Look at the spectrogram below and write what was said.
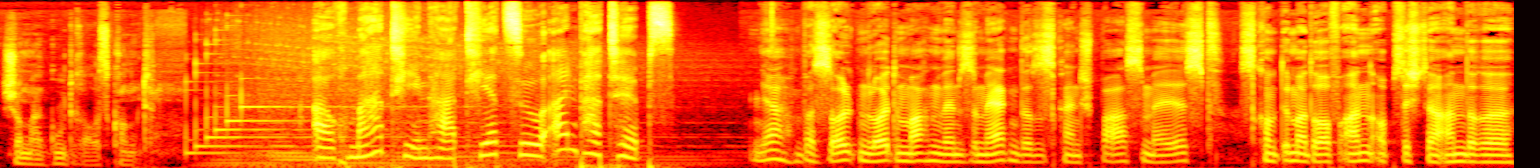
schon mal gut rauskommt. Auch Martin hat hierzu ein paar Tipps. Ja, was sollten Leute machen, wenn sie merken, dass es kein Spaß mehr ist? Es kommt immer darauf an, ob sich der andere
